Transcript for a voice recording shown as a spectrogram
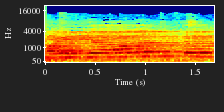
حي على الفلاح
